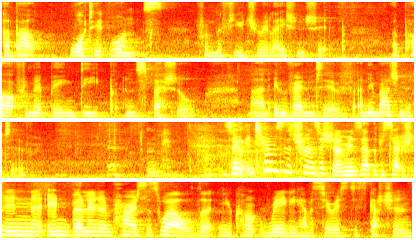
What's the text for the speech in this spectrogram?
about what it wants from the future relationship, apart from it being deep and special and inventive and imaginative. So in terms of the transition, I mean, is that the perception in, in Berlin and Paris as well, that you can't really have a serious discussion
